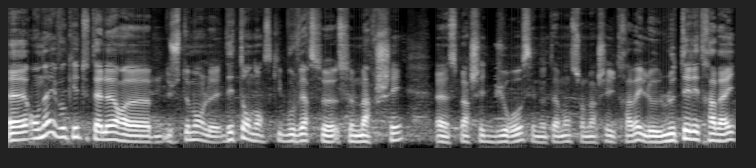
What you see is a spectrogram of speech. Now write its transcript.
On a évoqué tout à l'heure justement des tendances qui bouleversent ce, marché, ce marché de bureau, c'est notamment sur le marché du travail, le, télétravail.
